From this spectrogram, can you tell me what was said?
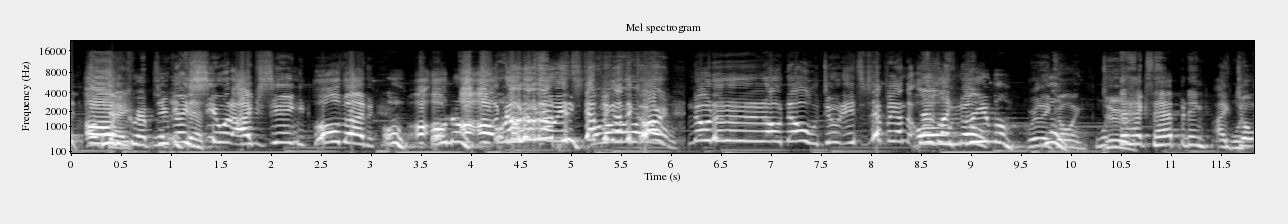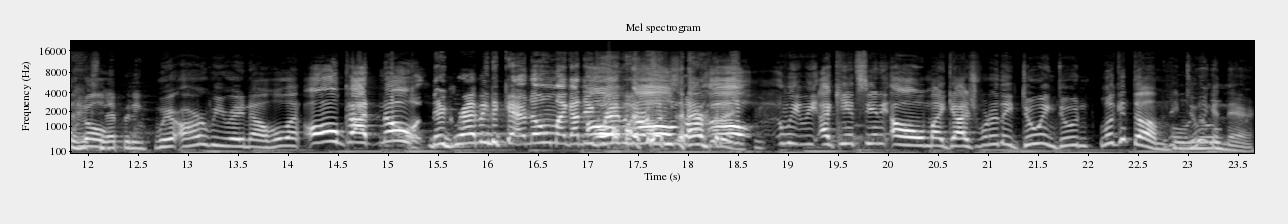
it? Um, Holy crap, do you guys that? see what I'm seeing? Hold on. Oh, Oh, oh, no. oh, oh, Oh, no, no, no, it's stepping on the whoa, car. whoa. No, no, no, no, no, no, dude, it's stepping on the, There's oh, like no. three of them. Where are they Whoa, going? What Dude. the heck's happening? I what don't the heck's know. happening? Where are we right now? Hold on. Oh, God, no. Oh, they're grabbing the car. Oh my god, they're Oh, grabbing the oh, what's car. happening? oh, we, we, I can't see any. Oh my gosh, what are they doing, dude? Look at them. What are you Oh, doing no. in there?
